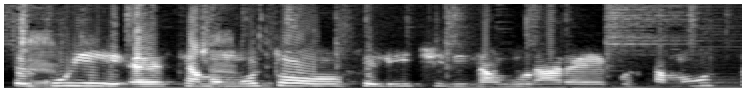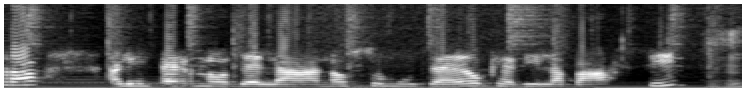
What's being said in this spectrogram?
Per certo, cui eh, siamo certo. molto felici di inaugurare questa mostra all'interno del nostro museo che è Villa Bassi, uh-huh.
